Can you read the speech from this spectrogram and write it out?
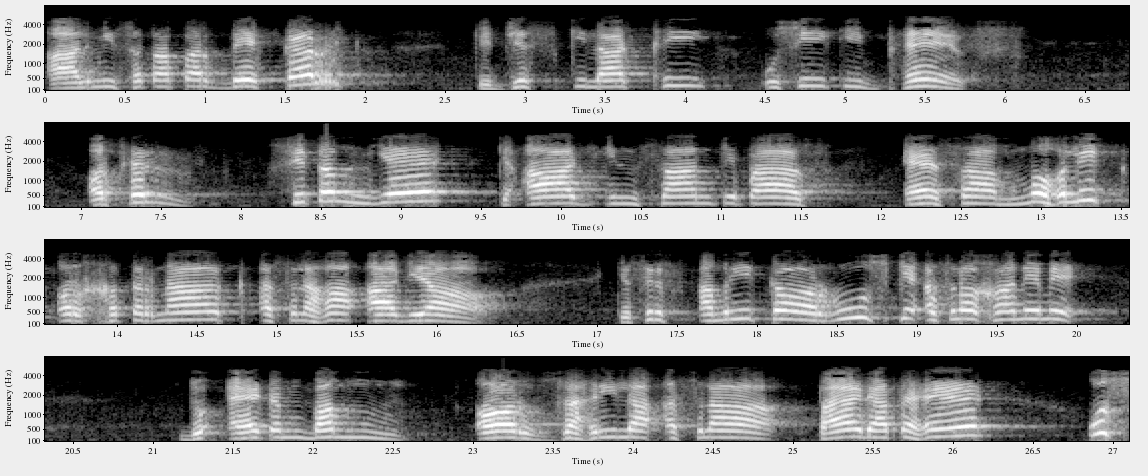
عالمی سطح پر دیکھ کر کہ جس کی لاٹھی اسی کی بھینس۔ اور پھر ستم یہ کہ آج انسان کے پاس ایسا مہلک اور خطرناک اسلحہ آ گیا۔ کہ صرف امریکہ اور روس کے اسلحہ خانے میں جو ایٹم بم اور زہریلا اسلحہ پایا جاتا ہے، اس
